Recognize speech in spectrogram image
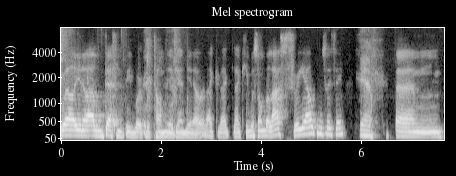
Well, you know, I'll definitely work with Tommy again. You know, like like like he was on the last three albums, I think. yeah Um,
